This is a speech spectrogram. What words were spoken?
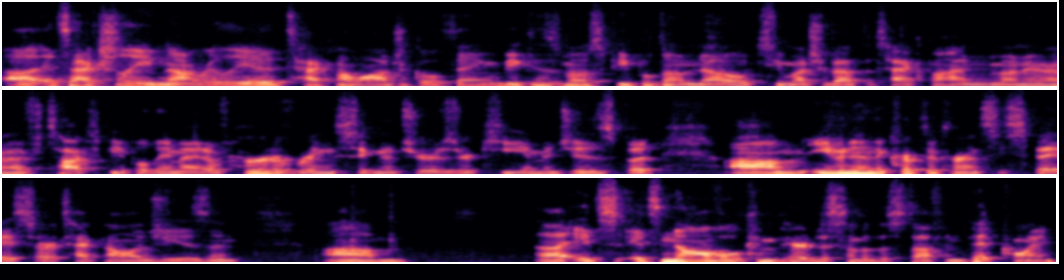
uh, it's actually not really a technological thing because most people don't know too much about the tech behind Monero. If you talk to people, they might have heard of ring signatures or key images, but um, even in the cryptocurrency space, our technology isn't um, uh, it's it's novel compared to some of the stuff in Bitcoin.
